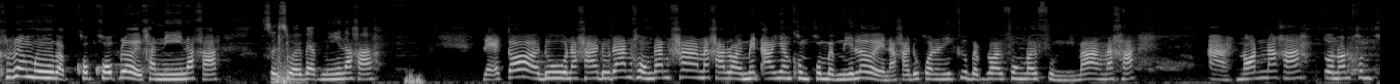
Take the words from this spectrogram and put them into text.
เครื่องมือแบบครบๆเลยคันนี้นะคะ สวยๆแบบนี้นะคะ และก็ดูนะคะดูด้านโครงด้านข้างนะคะรอยเม็ดอาร์ยังคมๆแบบนี้เลยนะคะ ทุกคนอันนี้คือแบบรอยฟงรอยฝุ่นมีบ้างนะคะ อะน็อตนะคะ ตัวน็อตค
